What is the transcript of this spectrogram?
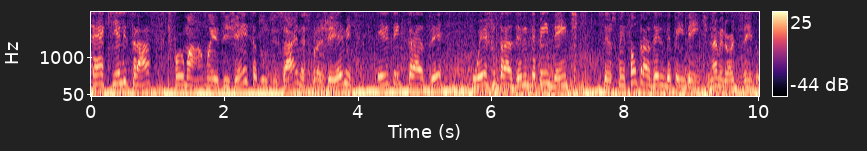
é que ele traz, que foi uma, uma exigência dos designers para a GM, ele tem que trazer o eixo traseiro independente, ou seja, suspensão traseira independente, né, melhor dizendo.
